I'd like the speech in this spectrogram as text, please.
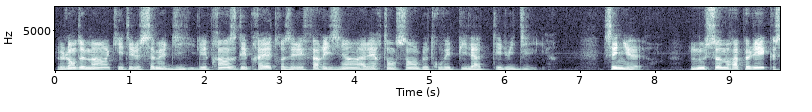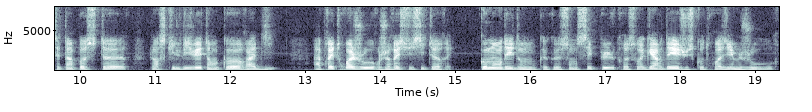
Le lendemain, qui était le samedi, les princes des prêtres et les pharisiens allèrent ensemble trouver Pilate et lui dirent Seigneur, nous nous sommes rappelés que cet imposteur, lorsqu'il vivait encore, a dit Après trois jours je ressusciterai. Commandez donc que son sépulcre soit gardé jusqu'au troisième jour,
